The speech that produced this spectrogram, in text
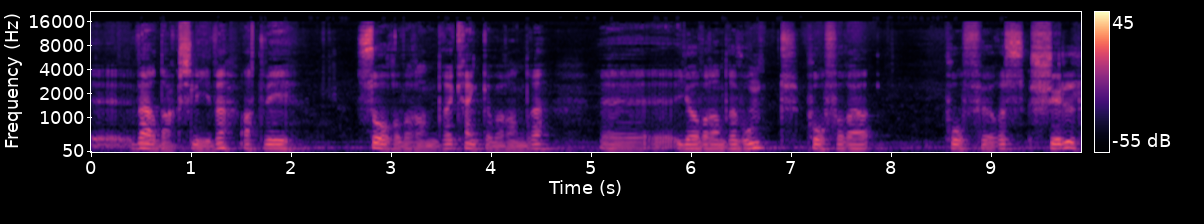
hverdagslivet. At vi sårer hverandre, krenker hverandre, eh, gjør hverandre vondt, påfører, påføres skyld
